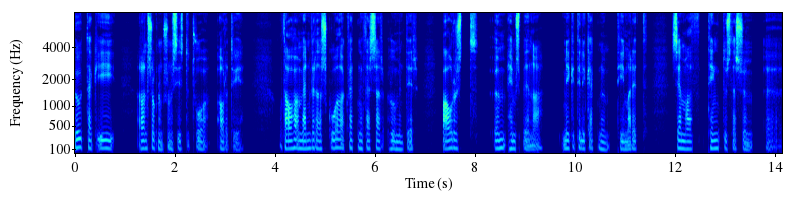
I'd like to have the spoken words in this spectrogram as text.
hugtak í rannsóknum svona síðustu tvo áratvíi og þá hafa menn verið að skoða hvernig þessar hugmyndir bárust um heimsbyðina mikið til í gegnum tímaritt sem að tengdust þessum uh,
